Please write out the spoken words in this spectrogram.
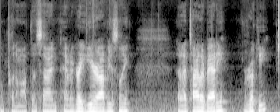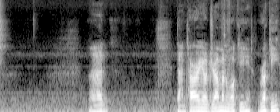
I'll put him off to the side. Having a great year, obviously. Uh, Tyler Badie, rookie. Uh, Dontario Drummond, rookie. rookie.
